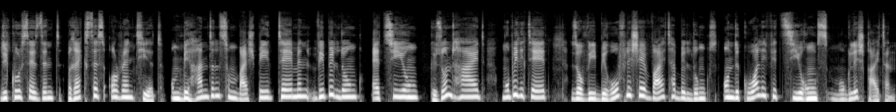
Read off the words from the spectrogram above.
Die Kurse sind praxisorientiert und behandeln zum Beispiel Themen wie Bildung, Erziehung, Gesundheit, Mobilität sowie berufliche Weiterbildungs- und Qualifizierungsmöglichkeiten.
